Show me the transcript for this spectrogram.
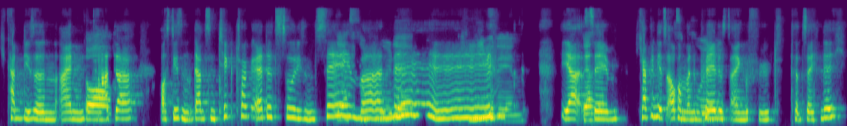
ich kannte diesen einen. Part da aus diesen ganzen TikTok-Edits, so diesen ist so cool, Ich liebe den. Ja, Der same. Ich habe ihn jetzt auch so in meine cool. Playlist eingefügt, tatsächlich.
